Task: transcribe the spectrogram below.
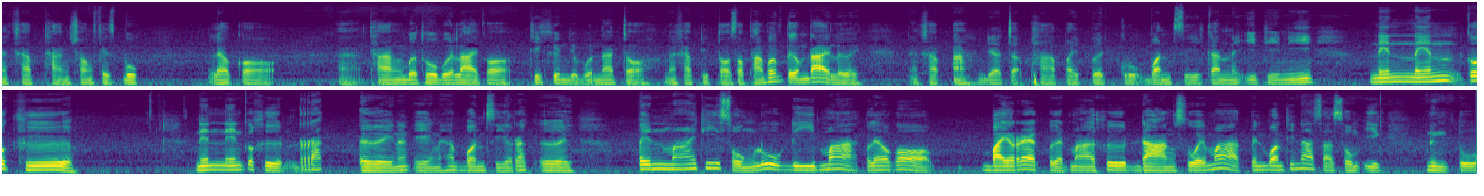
นะครับ ทางช่อง Facebook แล้วก็ ทางเบอร์โทรเบอร์ไลน์ก็ที่ขึ้นอยู่บนหน้าจอนะครับ ติดต่อสอบถามเพิ่มเติมได้เลยนะครับอะเดี๋ยวจะพาไปเปิดกรุบอลสีกันใน EP นี้ เน้นเน้นๆก็คือ เน้นเน้นๆก็คือรักเอ่ยนั่นเองนะครับบอลสีรักเอ่ยเป็นไม้ที่ส่งลูกดีมากแล้วก็ใบแรกเปิดมาคือด่างสวยมาก เป็นบอลที่น่าสะสมอีกหนึ่งตัว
